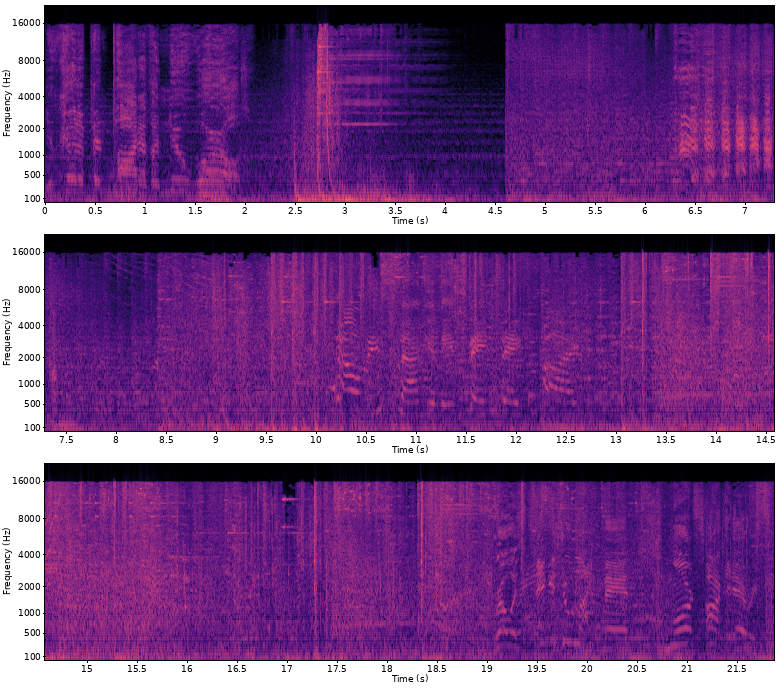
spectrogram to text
You could have been part of a new world. Don't be smacking these things ain't fun. Grow as big as you like, man. More target area.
